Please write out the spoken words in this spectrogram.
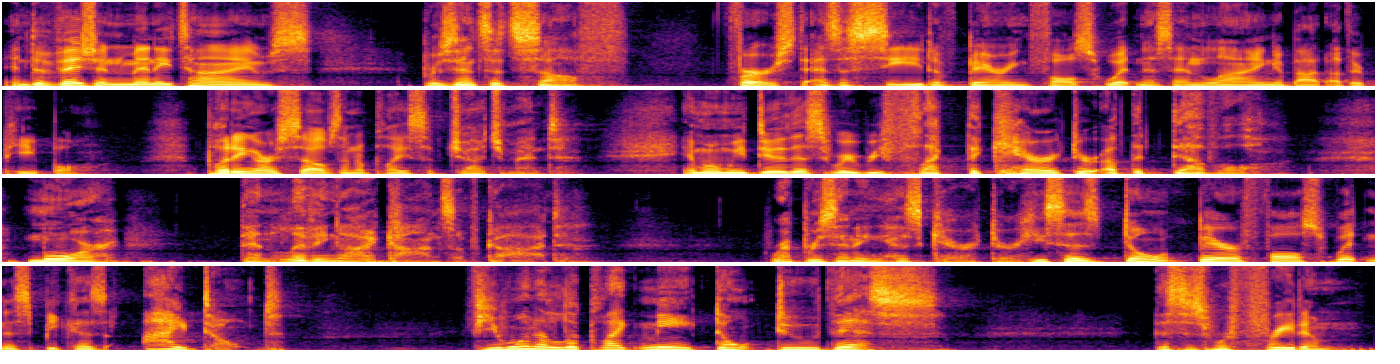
And division, many times, presents itself first as a seed of bearing false witness and lying about other people, putting ourselves in a place of judgment. And when we do this, we reflect the character of the devil more than living icons of God, representing his character. He says, Don't bear false witness because I don't. If you want to look like me, don't do this. This is where freedom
